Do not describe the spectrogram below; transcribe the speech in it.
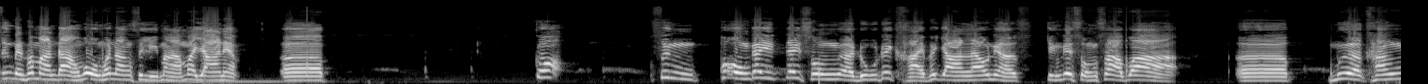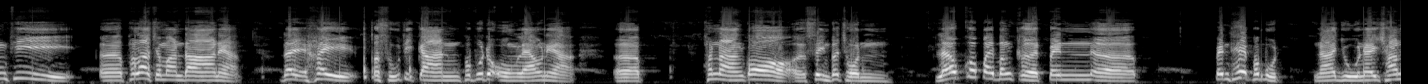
ซึ่งเป็นพระมารดาของพระองค์พระนางสิริมหามายาเนี่ยเอ่อก็ซึ่งพระองค์ได้ได้ทรงดูด้วยข่ายพยานแล้วเนี่ย จึงได้ทรงทราบว่าเอ่อเมื่อครั้งที่เอ่อพระราชมารดาเนี่ยได้ให้ประสูติการพระพุทธองค์แล้วเนี่ยเอ่อพระนางก็สิ้นพระชน แล้วก็ไปบังเกิดเป็นเอ่อเป็นเทพบุตร นะอยู่ในชั้น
